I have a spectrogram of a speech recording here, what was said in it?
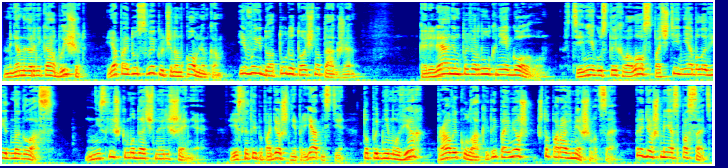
Меня наверняка обыщут. Я пойду с выключенным комлинком и выйду оттуда точно так же». Карелянин повернул к ней голову. В тени густых волос почти не было видно глаз. Не слишком удачное решение. Если ты попадешь в неприятности, то подниму вверх правый кулак, и ты поймешь, что пора вмешиваться. Придешь меня спасать.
